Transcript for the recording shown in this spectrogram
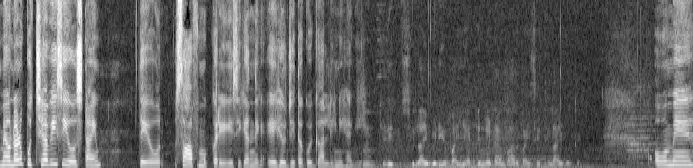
ਮੈਂ ਉਹਨਾਂ ਨੂੰ ਪੁੱਛਿਆ ਵੀ ਸੀ ਉਸ ਟਾਈਮ ਤੇ ਉਹ ਸਾਫ਼ ਮੁੱਕਰ ਗਏ ਸੀ ਕਹਿੰਦੇ ਕਿ ਇਹੋ ਜੀ ਤਾਂ ਕੋਈ ਗੱਲ ਹੀ ਨਹੀਂ ਹੈਗੀ। ਜਿਹੜੀ ਤੁਸੀਂ ਲਾਈਵ ਵੀਡੀਓ ਪਾਈ ਹੈ ਕਿੰਨੇ ਟਾਈਮ ਬਾਅਦ ਪਾਈ ਸੀ ਇੱਥੇ ਲਾਈਵ ਹੋ ਕੇ? ਉਹ ਮੈਂ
